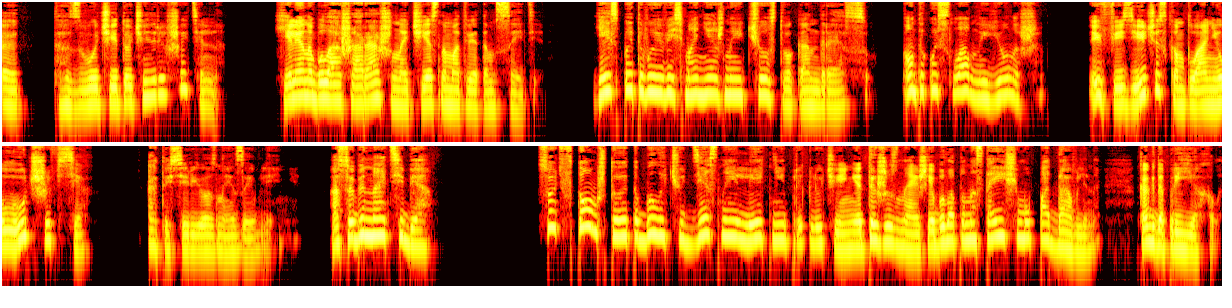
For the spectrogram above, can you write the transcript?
Это звучит очень решительно. Хелена была ошарашена честным ответом Сэдди. Я испытываю весьма нежные чувства к Андреасу. Он такой славный юноша. И в физическом плане лучше всех. Это серьезное заявление. Особенно от тебя. Суть в том, что это было чудесное летнее приключение. Ты же знаешь, я была по-настоящему подавлена, когда приехала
